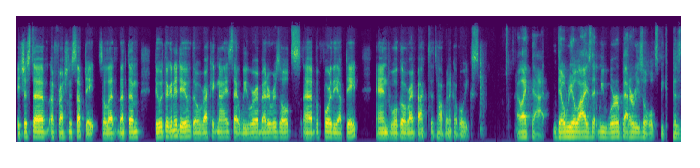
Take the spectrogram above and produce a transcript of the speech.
it's just a, a freshness update. So let let them do what they're going to do. They'll recognize that we were a better results uh, before the update, and we'll go right back to the top in a couple weeks. I like that. They'll realize that we were better results because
